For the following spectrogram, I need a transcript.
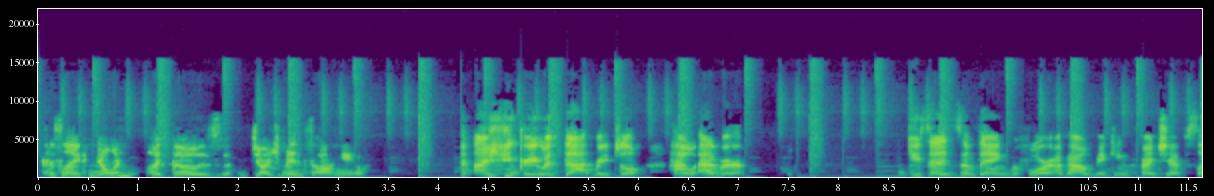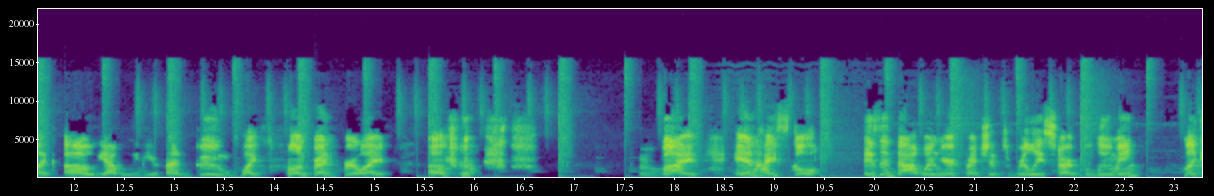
because like no one put those judgments on you. I agree with that, Rachel. However, you said something before about making friendships like, oh, yeah, will you be your friend? Boom, lifelong friend for life. Um, but in high school, isn't that when your friendships really start blooming? Like,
